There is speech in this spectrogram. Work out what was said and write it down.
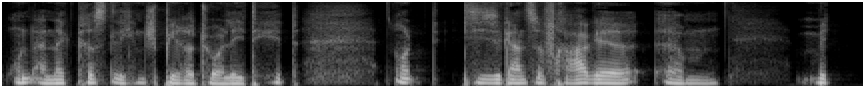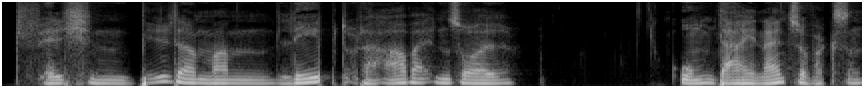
und einer christlichen Spiritualität. Und diese ganze Frage, ähm, mit welchen Bildern man lebt oder arbeiten soll, um da hineinzuwachsen,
